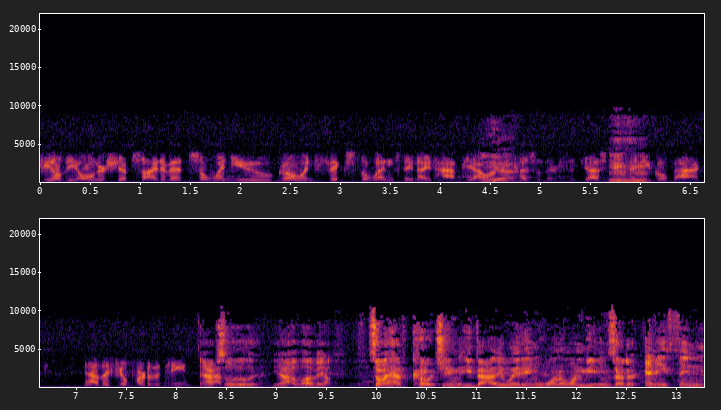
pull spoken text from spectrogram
feel the ownership side of it. So when you go and fix the Wednesday night happy hour Yeah. because of their suggestion, and Mhm. you go back, now they feel part of the team. Absolutely. Yeah, I love it. Yep. So I have coaching, evaluating, one-on-one meetings. Are there anything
